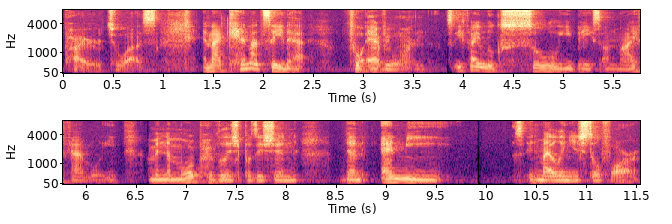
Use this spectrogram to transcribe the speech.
prior to us. And I cannot say that for everyone. If I look solely based on my family, I'm in a more privileged position than any in my lineage so far.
